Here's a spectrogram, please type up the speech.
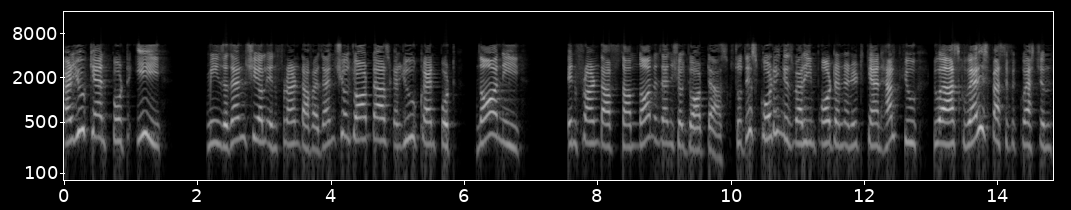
and you can put E means essential in front of essential job task and you can put non-E in front of some non-essential job task. So this coding is very important and it can help you to ask very specific questions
